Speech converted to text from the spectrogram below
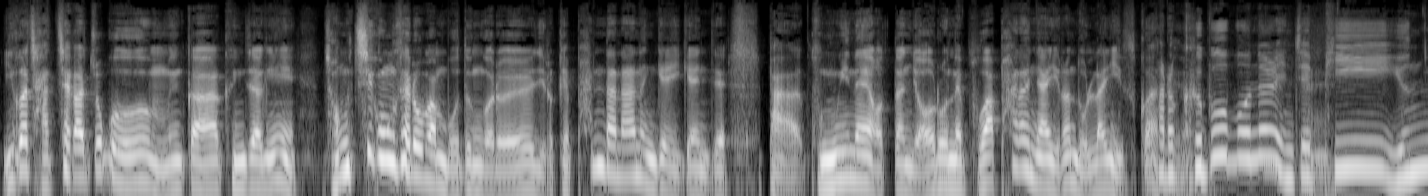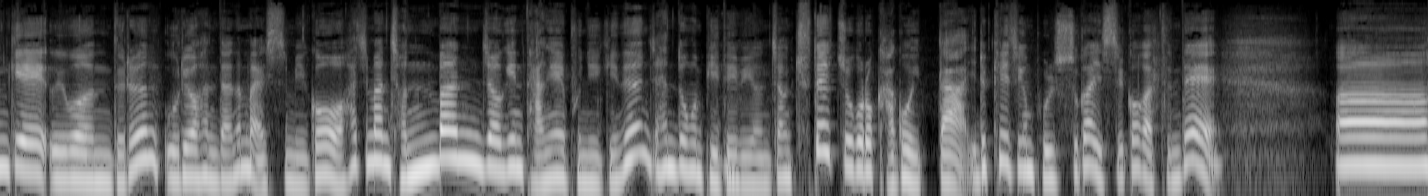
이거 자체가 조금 그러니까 굉장히 정치 공세로만 모든 거를 이렇게 판단하는 게 이게 이제 국민의 어떤 여론에 부합하느냐 이런 논란이 있을 것 같아요. 바로 그 부분을 이제 네. 비윤계 의원들은 우려한다는 말씀이고 하지만 전반적인 당의 분위기는 한동훈 비대위원장 추대 쪽으로 가고 있다. 이렇게 지금 볼 수가 있을 것 같은데 아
